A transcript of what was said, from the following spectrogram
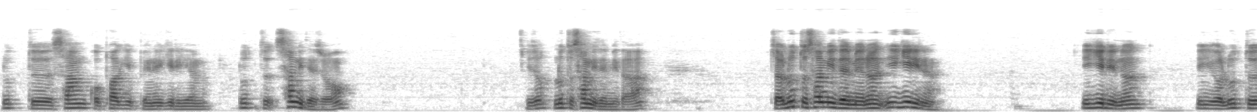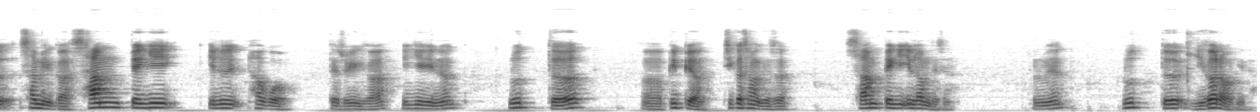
루트 3 곱하기 변의 길이 하면 루트 3이 되죠. 그죠? 루트 3이 됩니다. 자, 루트 3이 되면은 이 길이는 이 길이는 여기가 루트 3이니까 3 빼기 1하고 되죠. 여기가 이 길이는 루트 어, 빗변 직각삼각에서 3 빼기 1 하면 되잖아. 그러면 루트 2가 나옵니다.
